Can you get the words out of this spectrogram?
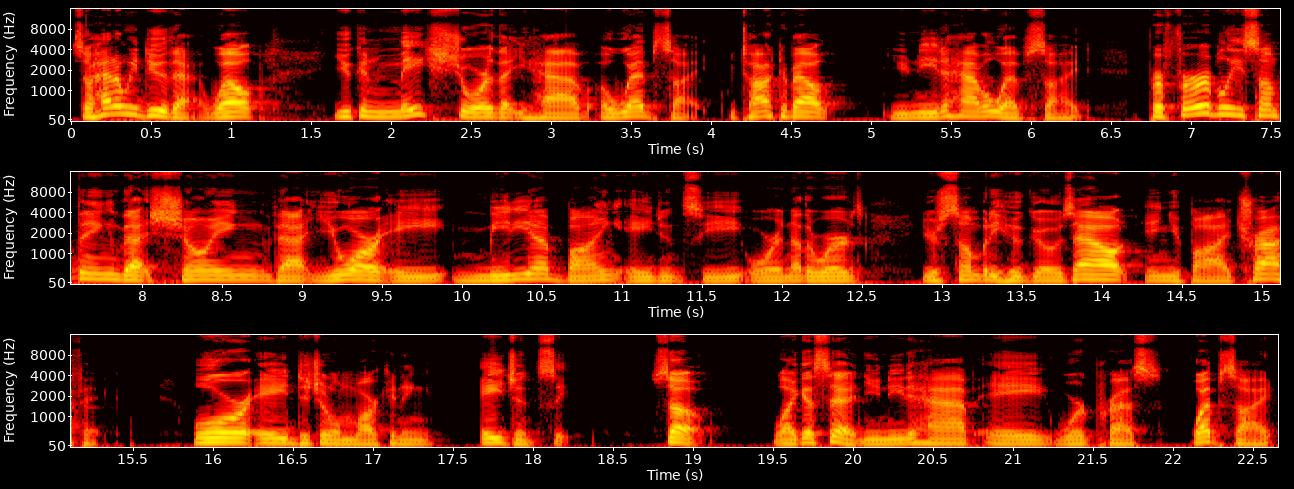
So, how do we do that? Well, you can make sure that you have a website. We talked about you need to have a website, preferably something that's showing that you are a media buying agency, or in other words, you're somebody who goes out and you buy traffic or a digital marketing agency. So, like I said, you need to have a WordPress website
